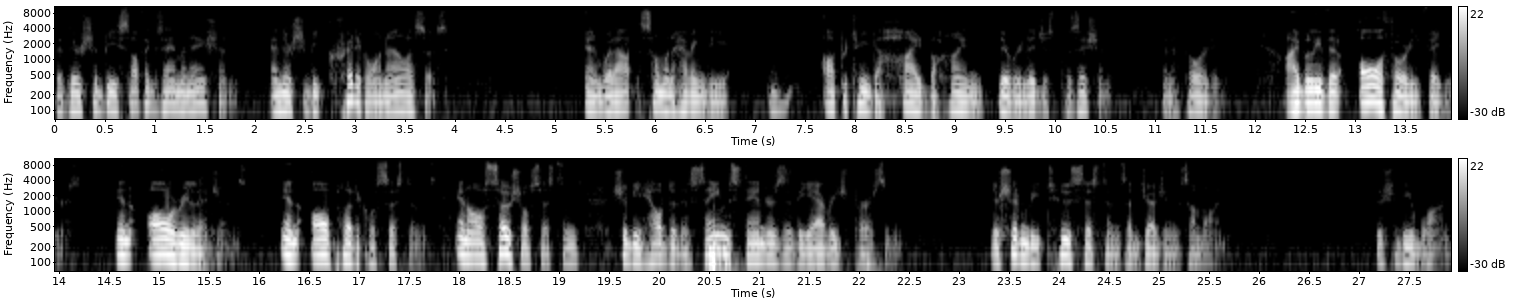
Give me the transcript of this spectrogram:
that there should be self examination and there should be critical analysis. And without someone having the opportunity to hide behind their religious position and authority. I believe that all authority figures in all religions, in all political systems, in all social systems should be held to the same standards as the average person. There shouldn't be two systems of judging someone. There should be one.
